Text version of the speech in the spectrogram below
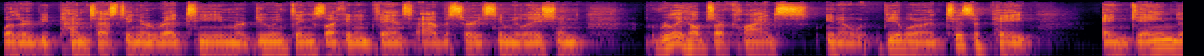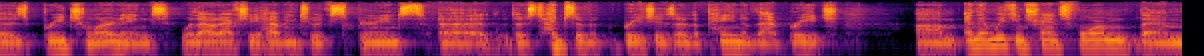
whether it be pen testing or red team or doing things like an advanced adversary simulation, really helps our clients, you know, be able to anticipate and gain those breach learnings without actually having to experience uh, those types of breaches or the pain of that breach. Um, and then we can transform them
